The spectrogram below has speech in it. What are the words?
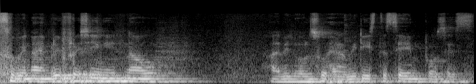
So when I am refreshing it now, I will also have, it is the same process.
